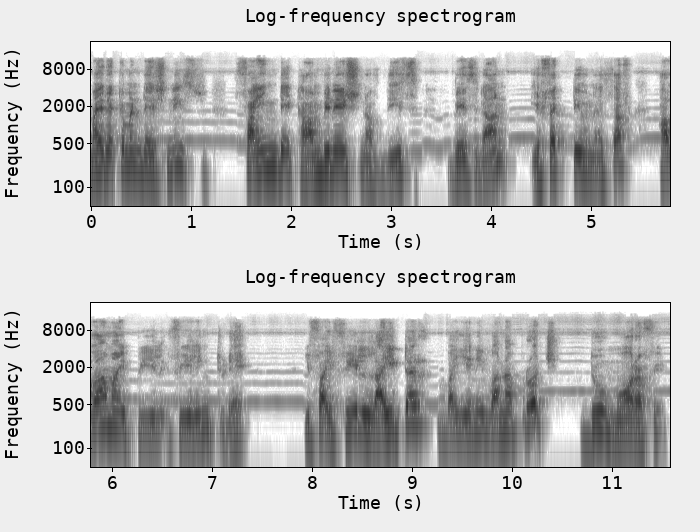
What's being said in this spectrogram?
my recommendation is find a combination of these based on effectiveness of how am I feel, feeling today? If I feel lighter by any one approach, do more of it.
